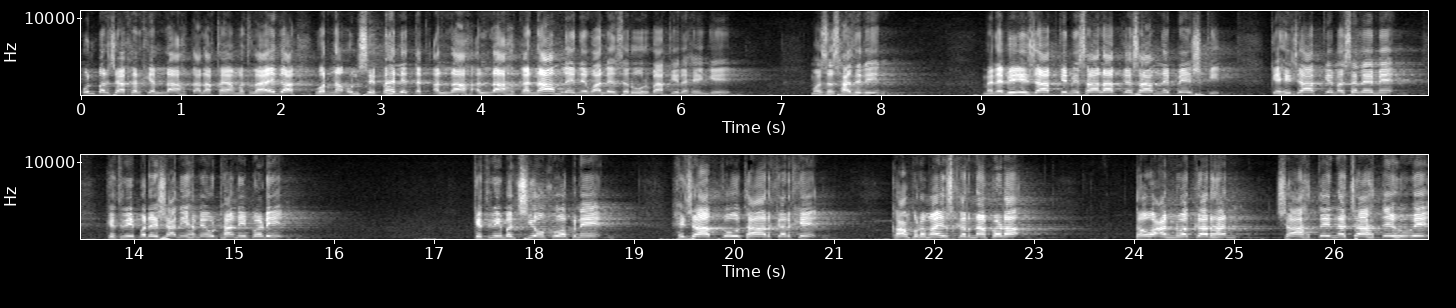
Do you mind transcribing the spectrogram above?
ان پر جا کر کے اللہ تعالیٰ قیامت لائے گا، ورنہ ان سے پہلے تک اللہ اللہ کا نام لینے والے ضرور باقی رہیں گے۔ معزز حاضرین، میں نے بھی حجاب کی مثال آپ کے سامنے پیش کی کہ حجاب کے مسئلے میں کتنی پریشانی ہمیں اٹھانی پڑی، کتنی بچیوں کو اپنے حجاب کو اتار کر کے کمپرومائز کرنا پڑا۔ توان و کرہن چاہتے نہ چاہتے ہوئے۔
